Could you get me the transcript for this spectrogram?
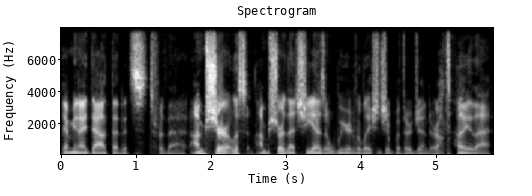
Yeah, I mean, I doubt that it's for that. I'm sure. Listen, I'm sure that she has a weird relationship with her gender. I'll tell you that.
